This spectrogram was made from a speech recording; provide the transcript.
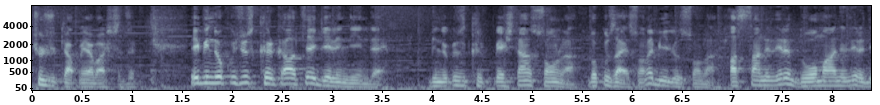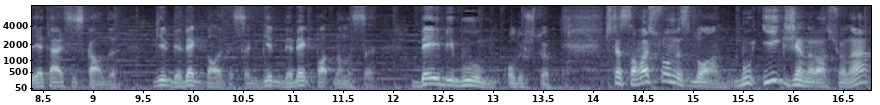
çocuk yapmaya başladı. Ve 1946'ya gelindiğinde 1945'ten sonra 9 ay sonra 1 yıl sonra hastanelerin doğumhaneleri de yetersiz kaldı. Bir bebek dalgası, bir bebek patlaması, baby boom oluştu. İşte savaş sonrası doğan bu ilk jenerasyona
